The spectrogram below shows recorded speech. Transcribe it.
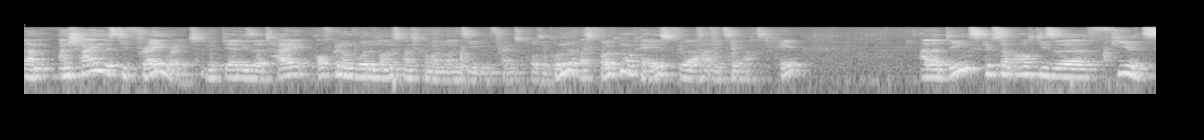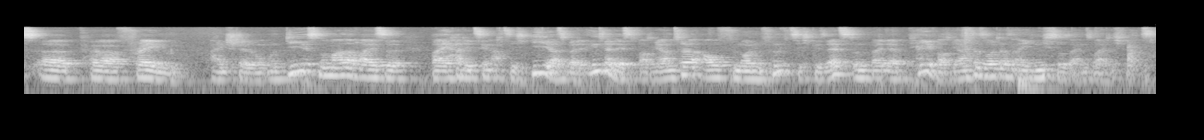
Ähm, anscheinend ist die Framerate, mit der diese Datei aufgenommen wurde, 29,97 Frames pro Sekunde, was vollkommen okay ist für HD 1080p. Allerdings gibt es dann auch diese Fields äh, per Frame Einstellung und die ist normalerweise bei HD 1080i, also bei der Interlaced-Variante, auf 59 gesetzt und bei der P-Variante sollte das eigentlich nicht so sein, soweit ich weiß.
